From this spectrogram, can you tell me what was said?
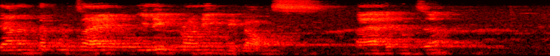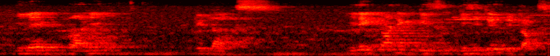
त्यानंतर पुढचं आहे इलेक्ट्रॉनिक डिटॉक्स काय आहे पुढचं? Electronic detox. Electronic digi digital detox.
